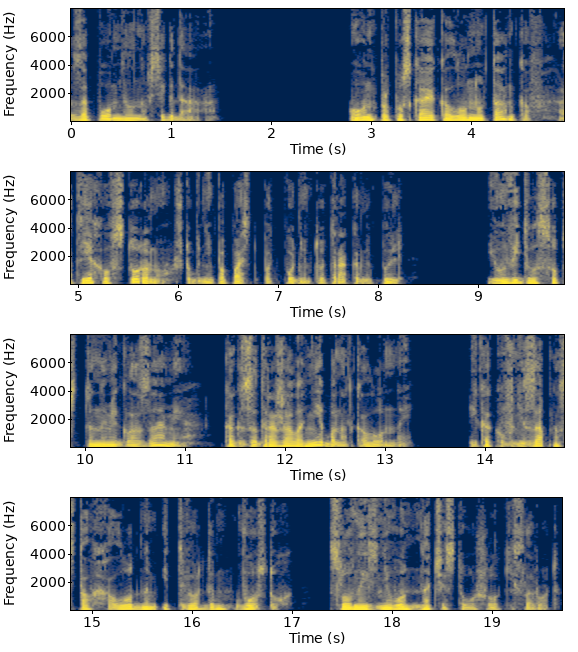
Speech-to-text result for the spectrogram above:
запомнил навсегда. Он, пропуская колонну танков, отъехал в сторону, чтобы не попасть под поднятую траками пыль, и увидел собственными глазами, как задрожало небо над колонной, и как внезапно стал холодным и твердым воздух, словно из него начисто ушел кислород.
